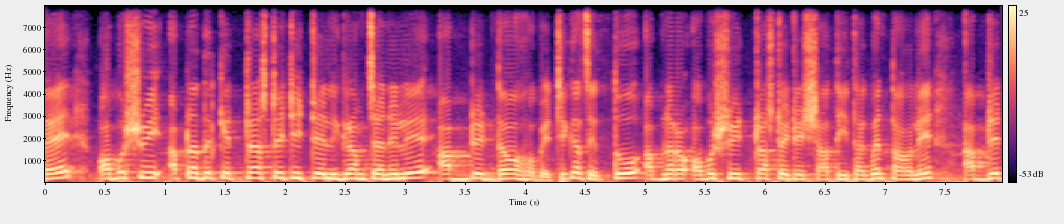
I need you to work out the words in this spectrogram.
দেয়, অবশ্যই আপনাদেরকে ট্রাস্ট আইটি টেলিগ্রাম চ্যানেলে আপডেট দেওয়া হবে, ঠিক আছে? তো আপনারা অবশ্যই ট্রাস্ট আইটির সাথেই থাকবেন, তাহলে আপডেট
